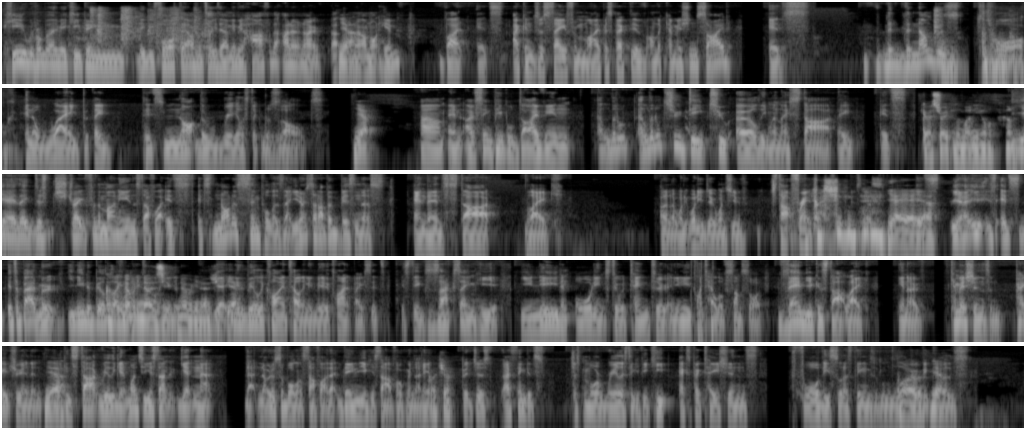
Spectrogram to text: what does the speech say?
he would probably only be keeping maybe four thousand, three thousand, maybe half of that. I don't know. I, Yeah. I know. I'm not him, but it's. I can just say from my perspective on the commission side, it's the the numbers talk in a way, but they it's not the realistic result Yeah. um, and I've seen people dive in a little a little too deep too early when they start. They it's Go straight for the money or kind of thing. yeah they just straight for the money and stuff like it's it's not as simple as that. You don't start up a business and then start like I don't know what do, what do you do once you've start franchising yeah, yeah, yeah. It's- yeah, it's, it's it's a bad move. You need to build Because like nobody knows need you. to- Nobody knows yeah, you. Yeah, you need to build a clientele. You need to build a client base. It's it's the exact same here. You need an audience to attend to, and you need clientele of some sort. Then you can start like you know commissions and Patreon, and Yeah. you can start really getting once you start getting that that noticeable and stuff like that. Then you can start focusing that in. Gotcha. But just I think it's just more realistic if you keep expectations for these sort of things low Low, yeah. because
